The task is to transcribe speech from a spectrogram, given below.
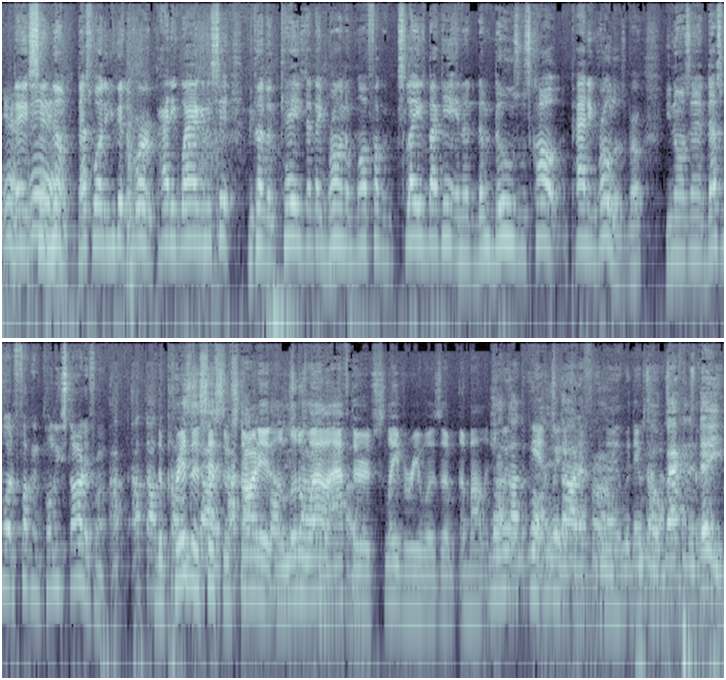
Yeah, they send yeah. them. That's where you get the word paddy wagon and shit because the cage that they brought the motherfucking slaves back in, and the, them dudes was called paddy rollers, bro. You know what I'm saying? That's where the fucking police started from. I, I thought The police prison started- system I thought the started a little started- while after slavery was uh, abolished. Well, I we- thought the police we'll get to started that. from, They- they you know, talking about back in the day,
